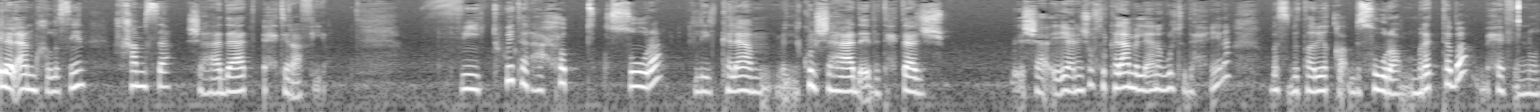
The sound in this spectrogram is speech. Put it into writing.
إلى الآن مخلصين خمسة شهادات احترافية. في تويتر هحط صورة للكلام لكل شهادة إذا تحتاج يعني شفتوا الكلام اللي أنا قلته دحين بس بطريقة بصورة مرتبة بحيث إنه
